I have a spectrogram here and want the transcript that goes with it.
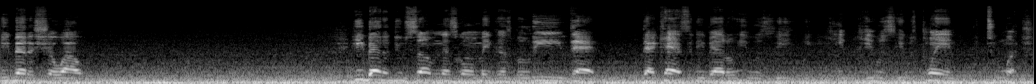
He better show out. He better do something that's going to make us believe that that Cassidy battle he was he, he, he was he was playing too much.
